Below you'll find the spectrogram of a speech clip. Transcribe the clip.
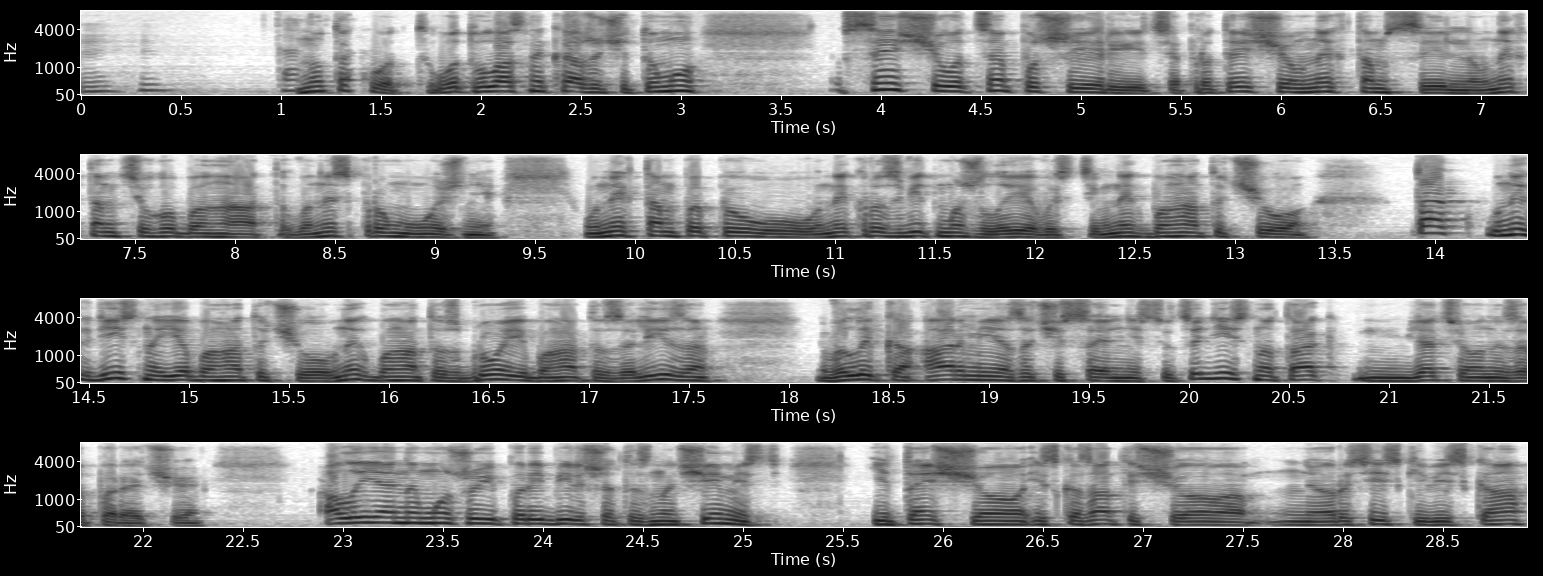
Угу. Так. Ну так от, от, власне кажучи, тому все, що це поширюється, про те, що в них там сильно, в них там цього багато, вони спроможні, у них там ППО, у них розвід можливості, в них багато чого. Так, у них дійсно є багато чого. В них багато зброї, багато заліза, велика армія за чисельністю. Це дійсно так, я цього не заперечую. Але я не можу і перебільшити значимість і те, що і сказати, що російські війська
